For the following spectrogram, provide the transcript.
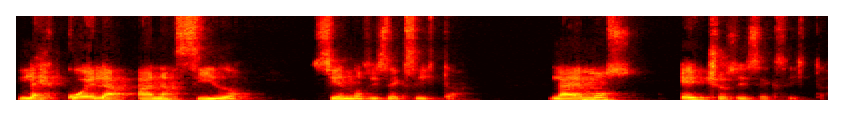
la escuela ha nacido siendo cisexista, la hemos hecho cisexista,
